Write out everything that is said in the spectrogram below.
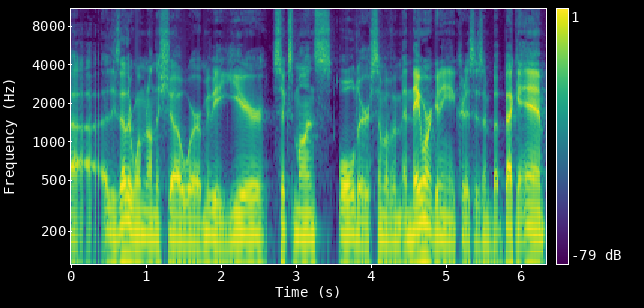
uh, these other women on the show were maybe a year, six months older, some of them, and they weren't getting any criticism. But Becca M,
